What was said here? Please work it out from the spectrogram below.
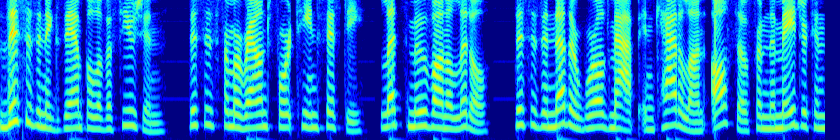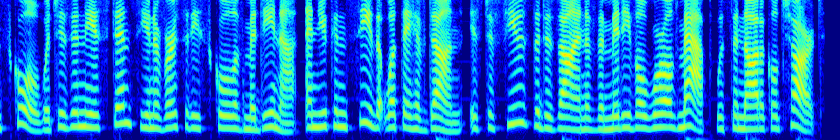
This is an example of a fusion. This is from around 1450. Let's move on a little. This is another world map in Catalan also from the Majorcan school which is in the Estense University School of Modena and you can see that what they have done is to fuse the design of the medieval world map with the nautical chart.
